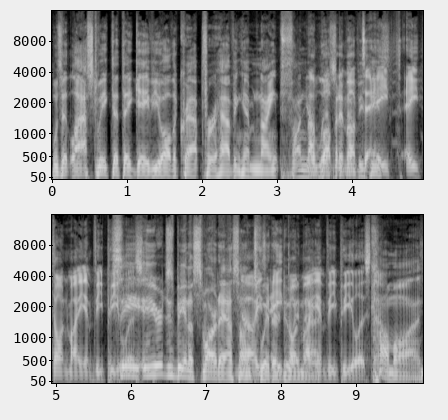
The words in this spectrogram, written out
Was it last week that they gave you all the crap for having him ninth on your I'm list? bumping him of up to eighth, eighth on my MVP See, list. you're just being a smart ass no, on Twitter eighth doing on my that. MVP list. now. Come on.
